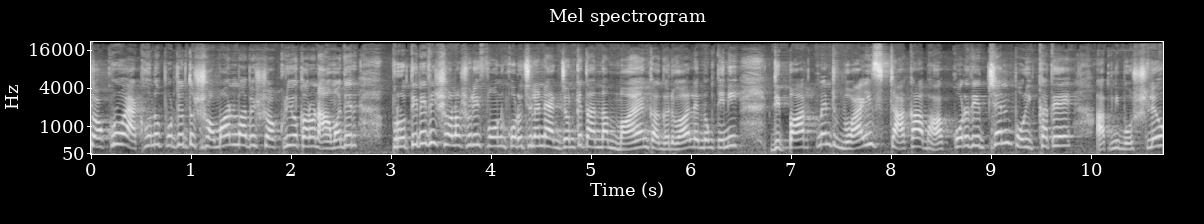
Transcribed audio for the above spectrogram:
চক্র এখনও পর্যন্ত সমানভাবে সক্রিয়, কারণ আমাদের প্রতিনিধি সরাসরি ফোন করেছিলেন একজনকে, তার নাম মায়াঙ্ক আগরওয়াল এবং তিনি ডিপার্টমেন্ট ওয়াইজ টাকা ভাগ করে দিচ্ছেন। পরীক্ষাতে আপনি বসলেও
